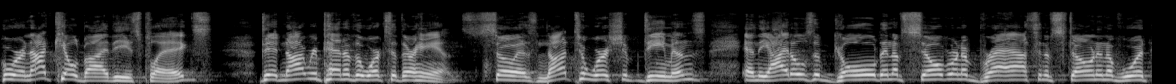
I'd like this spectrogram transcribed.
who were not killed by these plagues did not repent of the works of their hands, so as not to worship demons and the idols of gold and of silver and of brass and of stone and of wood,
